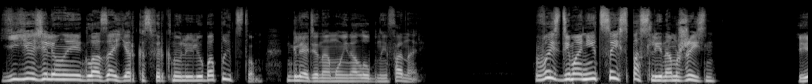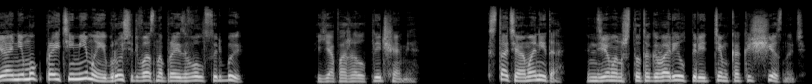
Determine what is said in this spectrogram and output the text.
Ее зеленые глаза ярко сверкнули любопытством, глядя на мой налобный фонарь. «Вы с демоницей спасли нам жизнь». «Я не мог пройти мимо и бросить вас на произвол судьбы». Я пожал плечами. «Кстати, Аманита, демон что-то говорил перед тем, как исчезнуть».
